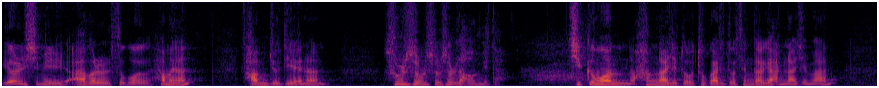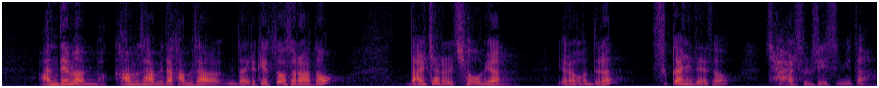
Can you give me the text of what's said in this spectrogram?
열심히 악을 쓰고 하면 3주 뒤에는 술술술술 나옵니다. 지금은 한 가지도 두 가지도 생각이 안 나지만 안 되면 막 감사합니다, 감사합니다 이렇게 써서라도 날짜를 채우면 여러분들은 습관이 돼서 잘 쓸 수 있습니다.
